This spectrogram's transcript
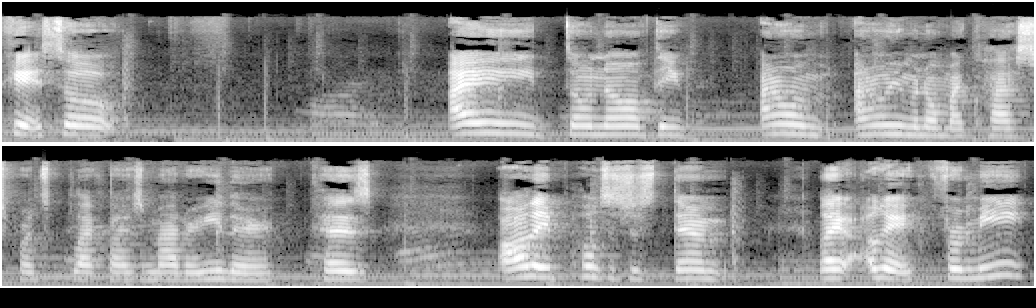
okay, so I don't know if they, I don't, I don't even know my class supports Black Lives Matter either, because all they post is just them. Like, okay, for me,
